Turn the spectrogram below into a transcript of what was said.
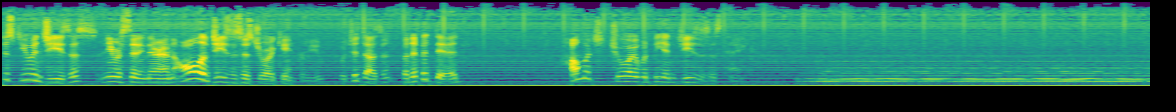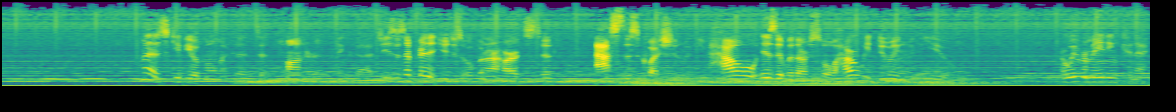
just you and Jesus, and you were sitting there, and all of Jesus' joy came from you, which it doesn't, but if it did, how much joy would be in Jesus' tank? I'm going to just give you a moment to, to ponder and think that. Jesus, I pray that you just open our hearts to ask this question with you. How is it with our soul? How are we doing with you? Are we remaining connected?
